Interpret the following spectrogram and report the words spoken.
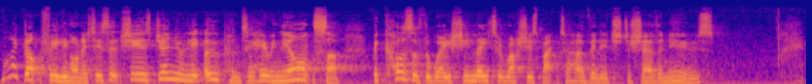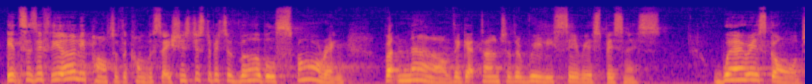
My gut feeling on it is that she is genuinely open to hearing the answer because of the way she later rushes back to her village to share the news. It's as if the early part of the conversation is just a bit of verbal sparring but now they get down to the really serious business. Where is God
